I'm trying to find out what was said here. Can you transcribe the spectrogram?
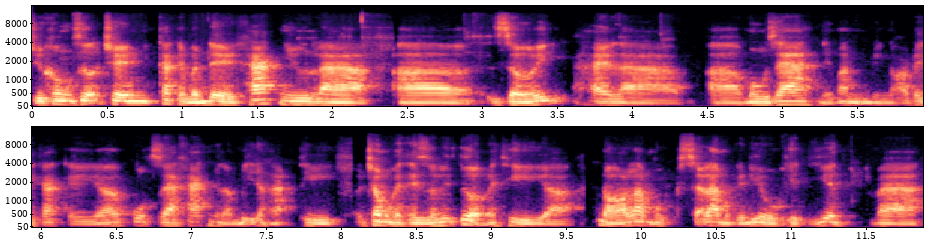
chứ không dựa trên các cái vấn đề khác như là uh, giới hay là uh, màu da. Nếu mà mình nói về các cái uh, quốc gia khác như là Mỹ chẳng hạn thì trong một cái thế giới lý tưởng ấy thì uh, đó là một sẽ là một cái điều hiển nhiên. Và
